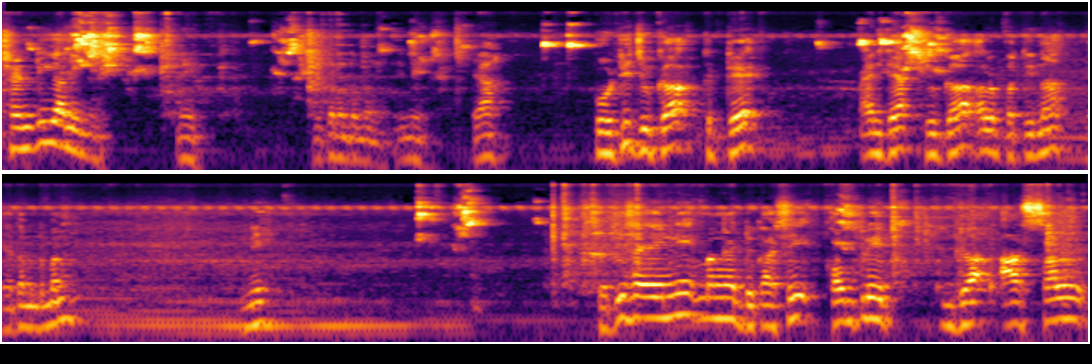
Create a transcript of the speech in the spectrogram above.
sentian ini. Nih teman-teman ini ya. Body juga gede pendek juga kalau betina ya teman-teman. Ini. Jadi saya ini mengedukasi komplit. Nggak asal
